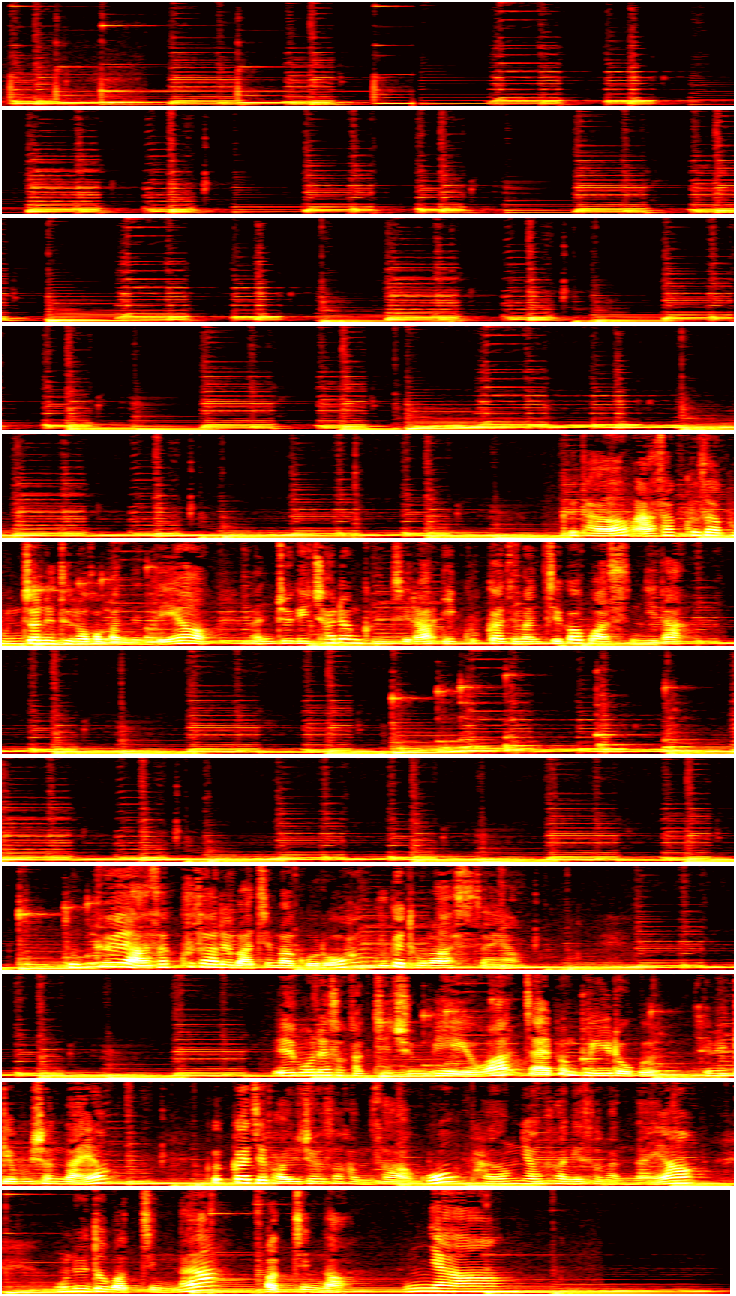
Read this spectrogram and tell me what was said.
그 다음 아사쿠사 본전에 들어가 봤는데요. 안쪽이 촬영 금지라 입구까지만 찍어 보았습니다. 도쿄의 아사쿠사를 마지막으로 한국에 돌아왔어요. 일본에서 같이 준비해요와 짧은 브이로그 재밌게 보셨나요? 끝까지 봐주셔서 감사하고 다음 영상에서 만나요. 오늘도 멋진 나, 멋진 너. 안녕.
